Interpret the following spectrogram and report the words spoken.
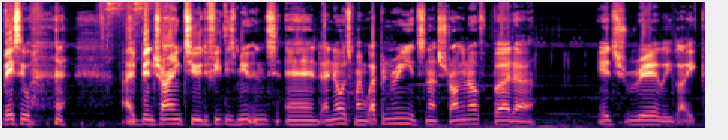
Basically, I've been trying to defeat these mutants, and I know it's my weaponry. It's not strong enough, but uh, it's really like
